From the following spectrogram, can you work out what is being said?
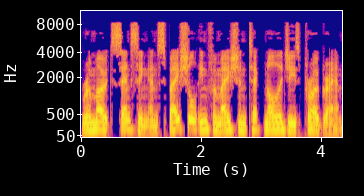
Remote Sensing and Spatial Information Technologies Program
